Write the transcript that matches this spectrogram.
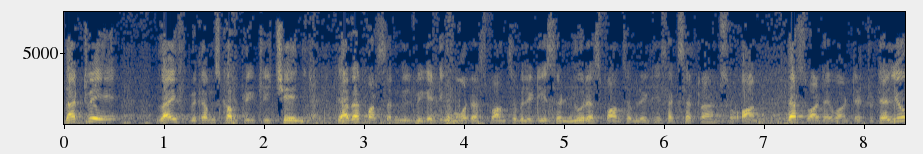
that way life becomes completely changed the other person will be getting more responsibilities and new responsibilities etc and so on that's what i wanted to tell you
